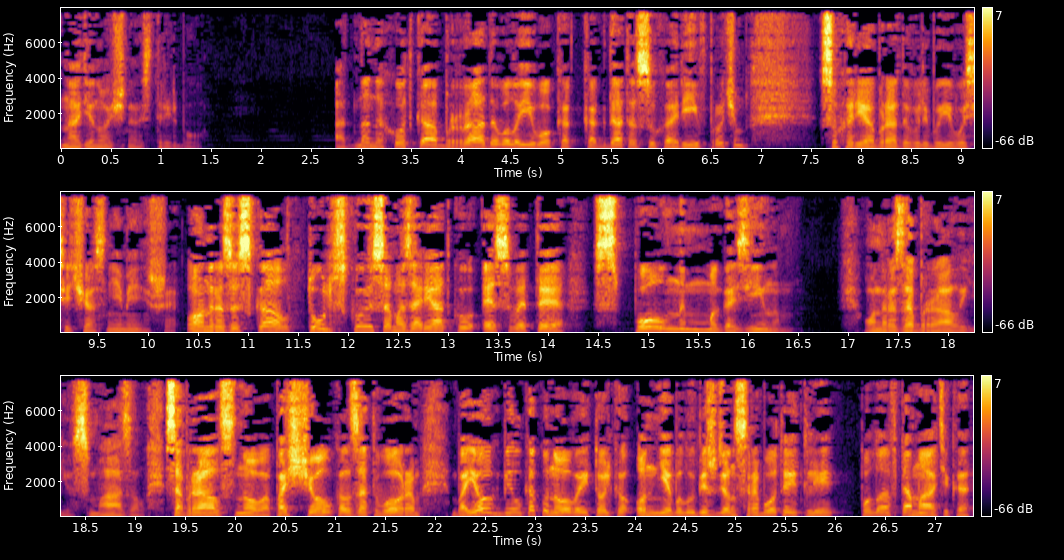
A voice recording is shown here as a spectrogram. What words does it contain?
на одиночную стрельбу. Одна находка обрадовала его, как когда-то сухари. Впрочем, сухари обрадовали бы его сейчас не меньше. Он разыскал тульскую самозарядку СВТ с полным магазином. Он разобрал ее, смазал, собрал снова, пощелкал затвором. Боек бил, как у новой, только он не был убежден, сработает ли полуавтоматика.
